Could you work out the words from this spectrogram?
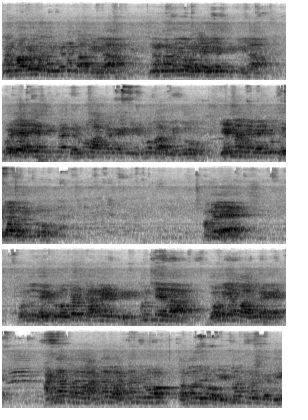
ನನ್ನ ಮಗಳು ನನ್ನ ಅನ್ಕೊಂಡಂಗೆ ಆಗ್ಲಿಲ್ಲ ನನ್ನ ಮಗನಿಗೆ ಒಳ್ಳೆ ಅಳಿಯ ಸಿಕ್ಕಿಲ್ಲ ಒಳ್ಳೆ ಅಳಿಯ ಸಿಕ್ಕ ಗಂಡು ಆಗ್ಬೇಕಾಯ್ತು ಹೆಣ್ಮಗ ಆಗ್ಬೇಕು ಹೆಣ್ಣು ಆಗ್ಬೇಕಾಯ್ತು ಗಂಡ ಬರಬೇಕು ಆಮೇಲೆ ಒಂದು ದಯವಿಟ್ಟು ಒತ್ತಡ ಕಾರಣ ಹೇಳ್ತೀನಿ ಮುಂಚೆ ಎಲ್ಲ ಗೌರಿ ಹಬ್ಬ ಅಂದ್ರೆ ಅಣ್ಣ ತಮ್ಮ ಅಣ್ಣದ ಅಣ್ಣಂದಿರೋ ತಮ್ಮಂದಿರೋ ಹೆಣ್ಮಕ್ಳು ಕರೆದಿ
